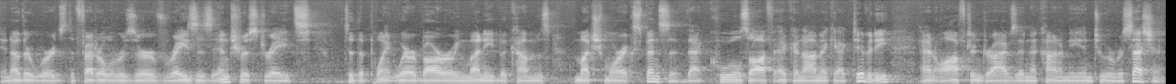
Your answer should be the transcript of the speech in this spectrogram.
In other words, the Federal Reserve raises interest rates to the point where borrowing money becomes much more expensive. That cools off economic activity and often drives an economy into a recession.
